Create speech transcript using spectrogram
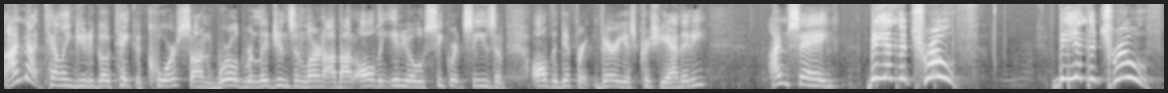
I'm not telling you to go take a course on world religions and learn about all the idiosyncrasies of all the different various Christianity. I'm saying be in the truth. Be in the truth.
